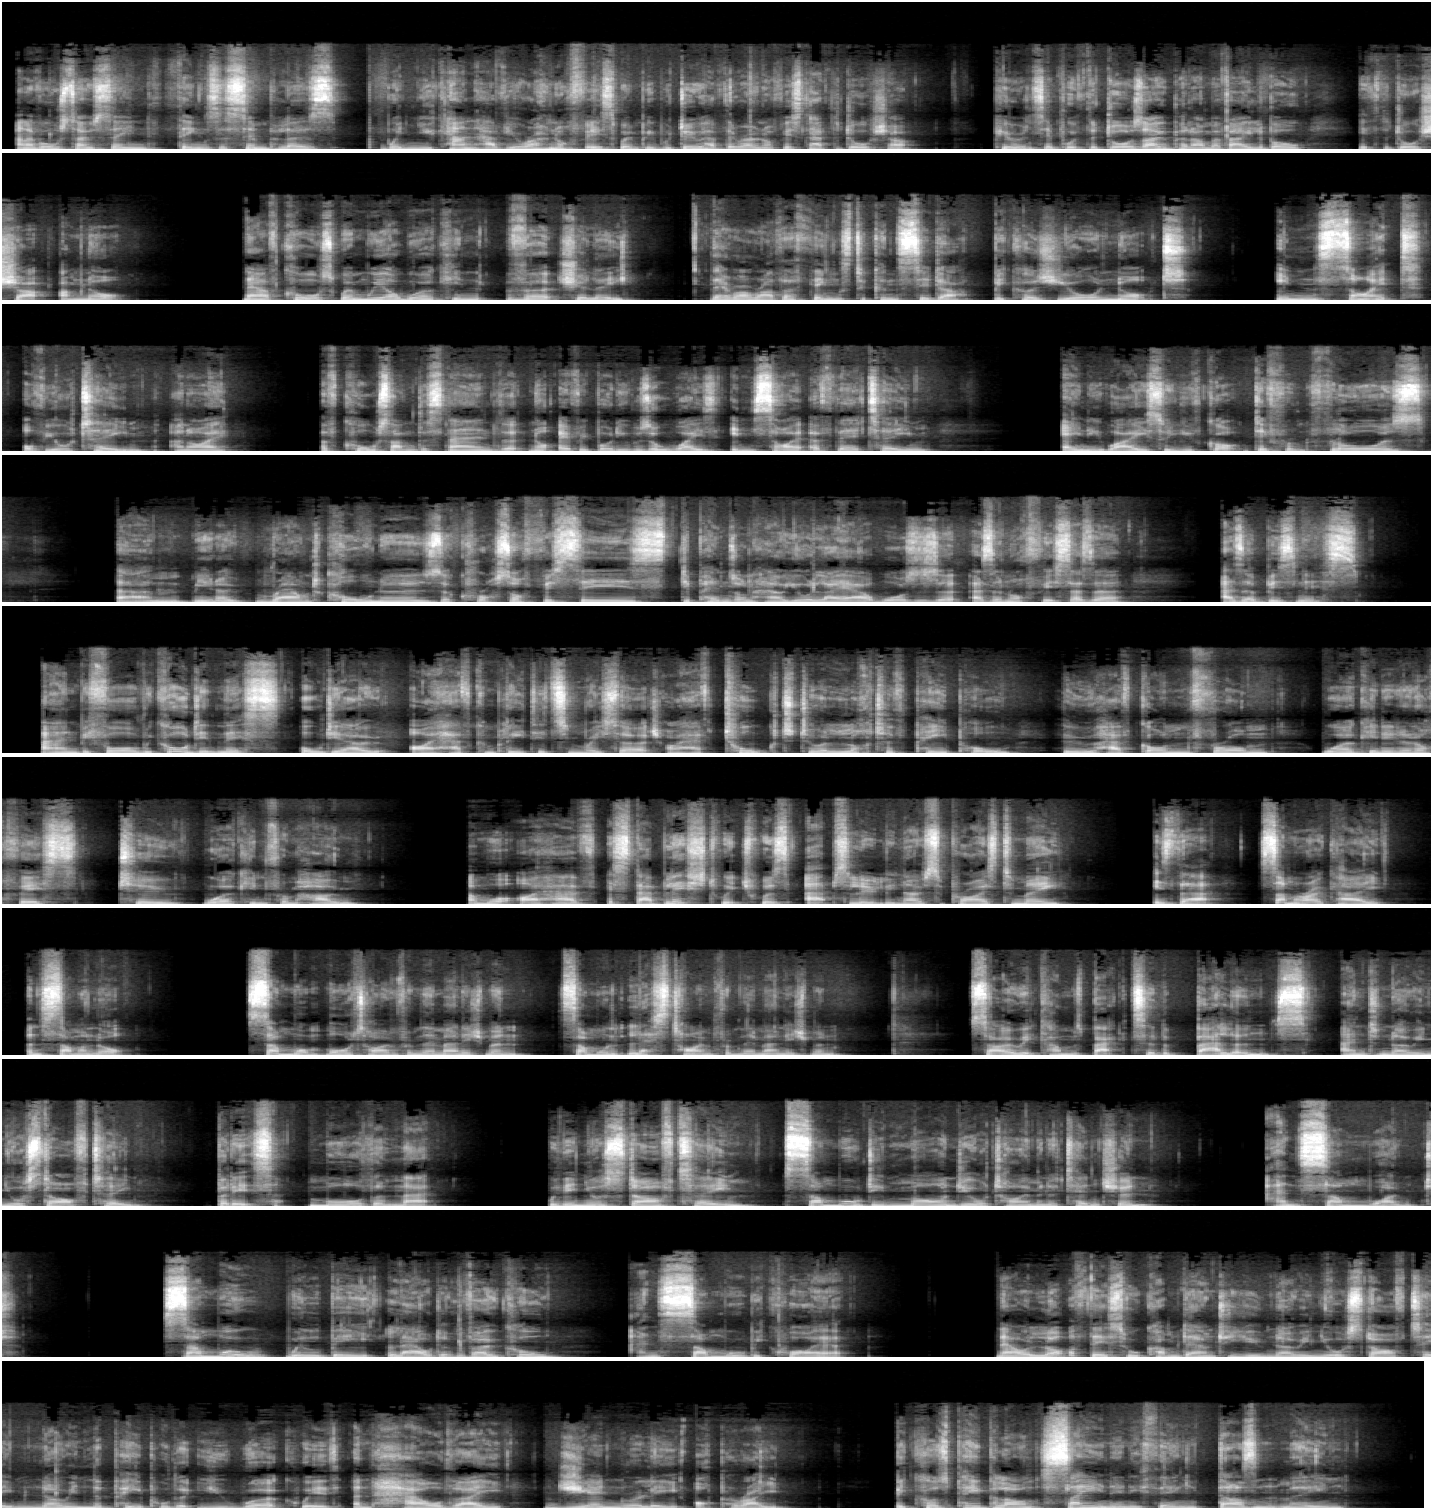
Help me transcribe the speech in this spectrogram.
And I've also seen things as simple as when you can have your own office, when people do have their own office, to have the door shut. Pure and simple. If the door's open, I'm available. If the door's shut, I'm not. Now, of course, when we are working virtually, there are other things to consider because you're not in sight of your team. And I of course, understand that not everybody was always in sight of their team anyway. So you've got different floors, um, you know, round corners across offices. Depends on how your layout was as a as an office, as a as a business. And before recording this audio, I have completed some research. I have talked to a lot of people who have gone from working in an office to working from home. And what I have established, which was absolutely no surprise to me, is that some are okay and some are not. Some want more time from their management, some want less time from their management. So it comes back to the balance and knowing your staff team. But it's more than that. Within your staff team, some will demand your time and attention, and some won't. Some will, will be loud and vocal, and some will be quiet. Now, a lot of this will come down to you knowing your staff team, knowing the people that you work with and how they generally operate. Because people aren't saying anything doesn't mean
